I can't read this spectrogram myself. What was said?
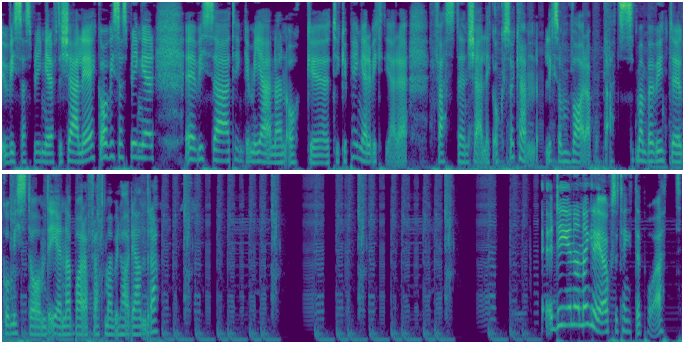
vissa springer efter kärlek och vissa springer, uh, vissa tänker med hjärnan och tycker pengar är viktigare fastän kärlek också kan liksom vara på plats. Man behöver inte gå miste om det ena bara för att man vill ha det andra. Det är en annan grej jag också tänkte på att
